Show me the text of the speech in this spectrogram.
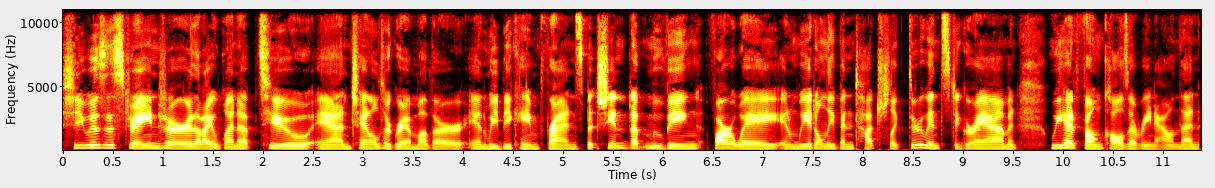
she was a stranger that i went up to and channeled her grandmother and we became friends. But she ended up moving far away and we had only been touched like through instagram and we had phone calls every now and then.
